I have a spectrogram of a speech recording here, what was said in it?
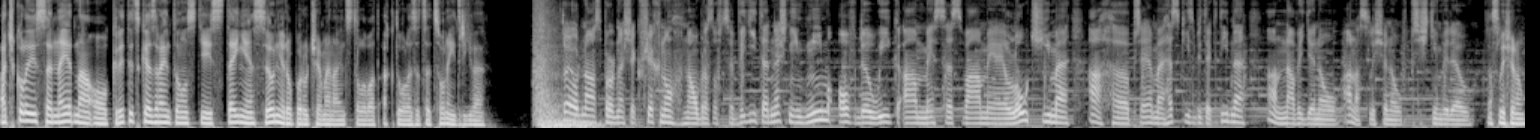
Ačkoliv se nejedná o kritické zranitelnosti, stejně silně doporučujeme nainstalovat aktualizace co nejdříve. To je od nás pro dnešek všechno. Na obrazovce vidíte dnešní Meme of the Week a my se s vámi loučíme a eh, přejeme hezký zbytek týdne a naviděnou a naslyšenou v příštím videu. Naslyšenou.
